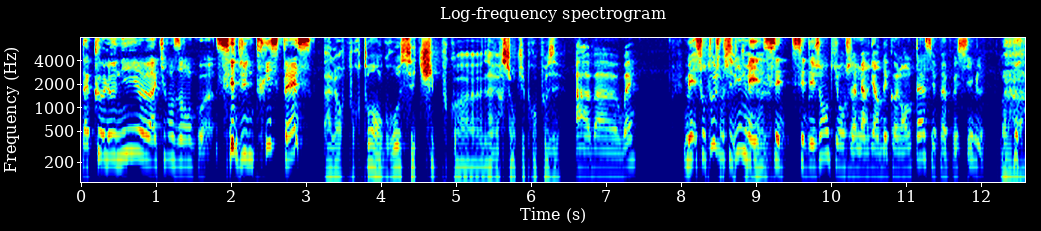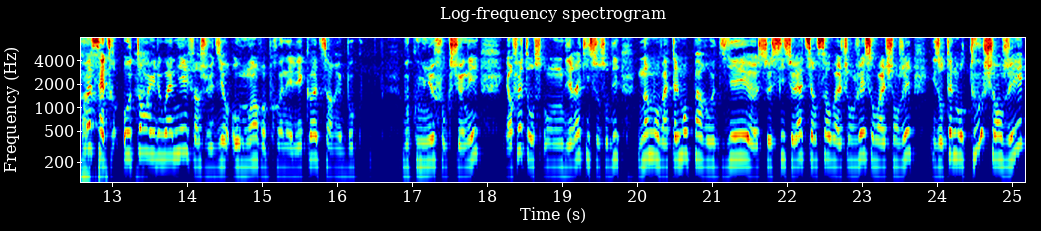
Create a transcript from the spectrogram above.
ta colonie euh, à 15 ans, quoi. C'est d'une tristesse. Alors pour toi, en gros, c'est cheap, quoi, la version qui est proposée. Ah bah ouais. Mais surtout, je me suis dit, mais c'est des gens qui ont jamais regardé Colanta, c'est pas possible. Pourquoi s'être autant éloigné? Enfin, je veux dire, au moins reprenez les codes, ça aurait beaucoup beaucoup mieux fonctionné. Et en fait, on, dirait qu'ils se sont dit, non mais on va tellement parodier euh, ceci, cela, tiens ça on va le changer, ça on va le changer. Ils ont tellement tout changé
